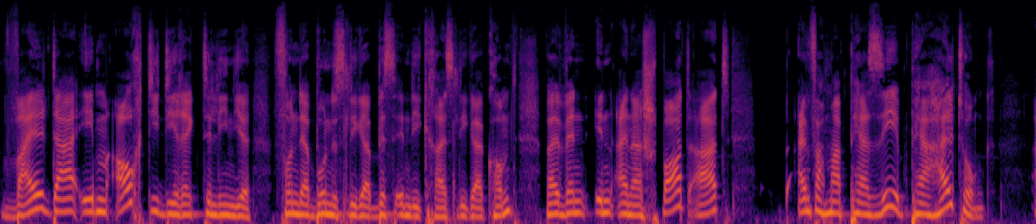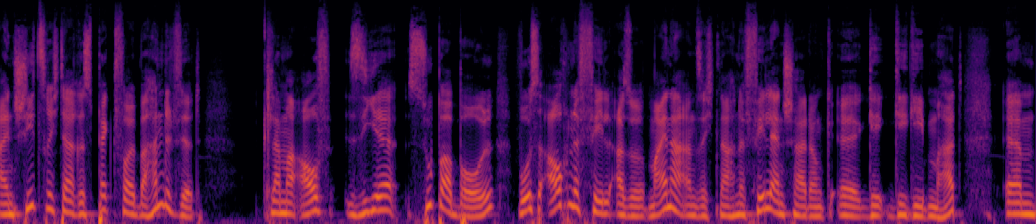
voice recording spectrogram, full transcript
weil da eben auch die direkte Linie von der Bundesliga bis in die Kreisliga kommt, weil wenn in einer Sportart einfach mal per se, per Haltung ein Schiedsrichter respektvoll behandelt wird, Klammer auf, siehe Super Bowl, wo es auch eine Fehl, also meiner Ansicht nach eine Fehlentscheidung äh, ge gegeben hat ähm,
